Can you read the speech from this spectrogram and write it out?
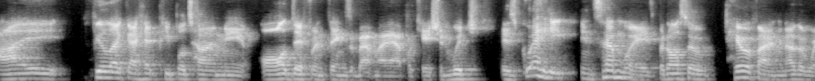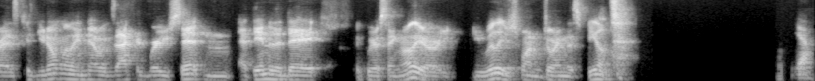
I feel like I had people telling me all different things about my application, which is great in some ways, but also terrifying in other ways because you don't really know exactly where you sit. And at the end of the day, like we were saying earlier, you really just want to join this field. Yeah.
